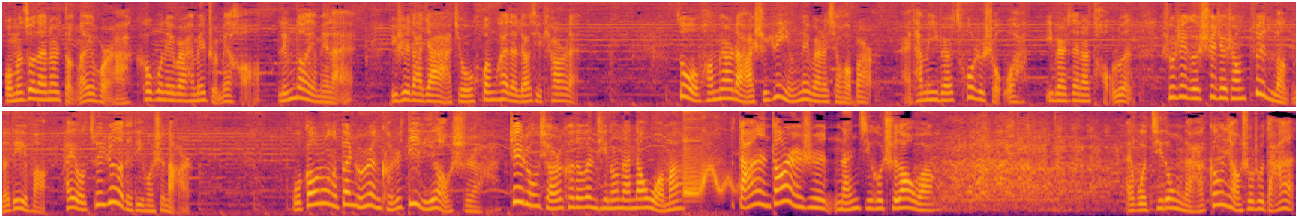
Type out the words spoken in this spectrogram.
我们坐在那儿等了一会儿啊，客户那边还没准备好，领导也没来，于是大家啊就欢快的聊起天来。坐我旁边的啊是运营那边的小伙伴儿，哎，他们一边搓着手啊，一边在那讨论，说这个世界上最冷的地方，还有最热的地方是哪儿？我高中的班主任可是地理老师啊，这种小儿科的问题能难倒我吗？答案当然是南极和赤道啊！哎，我激动的啊，刚想说出答案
